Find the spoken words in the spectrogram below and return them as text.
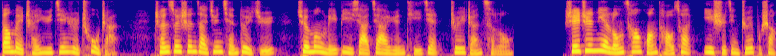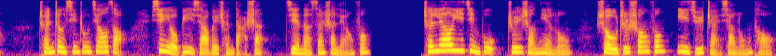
当被臣于今日处斩。臣虽身在军前对局。却梦离陛下驾云提剑追斩此龙，谁知孽龙仓皇逃窜，一时竟追不上。臣正心中焦躁，幸有陛下为臣打扇，借那三扇凉风。臣撩衣进步，追上孽龙，手执双锋，一举斩下龙头。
